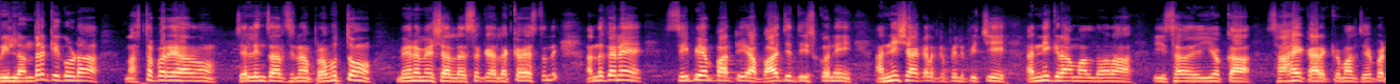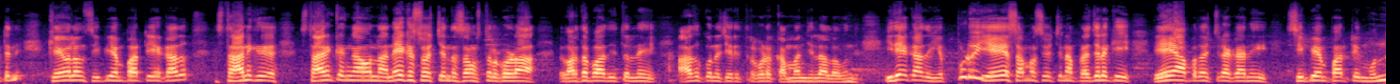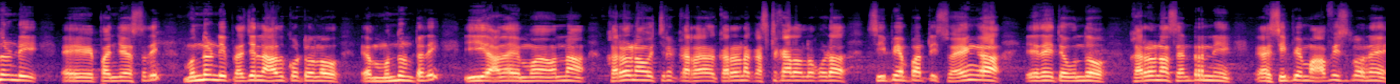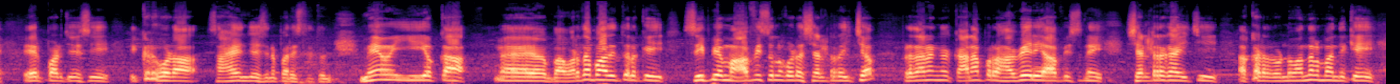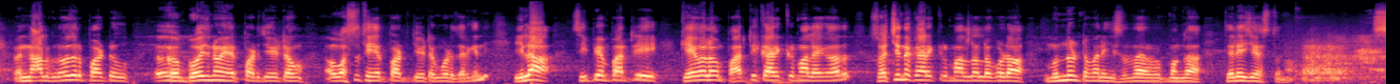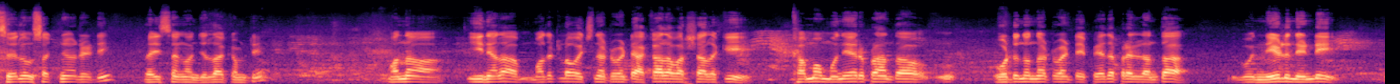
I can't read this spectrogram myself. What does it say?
వీళ్ళందరికీ కూడా నష్టపరిహారం చెల్లించాల్సిన ప్రభుత్వం మేనమేషాలు లెక్క లెక్క వేస్తుంది. అందుకనే సిపిఎం పార్టీ ఆ బాధ్యత తీసుకొని అన్ని శాఖలకు పిలిపించి అన్ని గ్రామాల ద్వారా ఈ స ఈ యొక్క సహాయ కార్యక్రమాలు చేపట్టింది. కేవలం సిపిఎం పార్టీయే కాదు స్థానిక స్థానికంగా ఉన్న అనేక స్వచ్ఛంద సంస్థలు కూడా వరద బాధితుల్ని ఆదుకున్న చరిత్ర కూడా ఖమ్మం జిల్లాలో ఉంది. ఇదే కాదు ఎప్పుడు ఏ సమస్య వచ్చినా ప్రజలకి ఏ ఆపద వచ్చినా కానీ సిపిఎం పార్టీ ముందుండి పనిచేస్తుంది. ముందుండి ప్రజల్ని ఆదుకోవటంలో ముందుంటుంది. ఈ మొన్న కరోనా వచ్చిన కరోనా కష్టకాలంలో కూడా సిపిఎం పార్టీ స్వయంగా ఏదైతే ఉందో కరోనా సెంటర్ని సిపిఎం ఆఫీస్లోనే ఏర్పాటు చేసి ఇక్కడ కూడా సహాయం చేసిన పరిస్థితి ఉంది. మేము ఈ యొక్క వరద బాధితులకి సిపిఎం ఆఫీసులను కూడా షెల్టర్ ఇచ్చాం. ప్రధానంగా కానాపురం హవేరి ఆఫీస్ని షెల్టర్గా ఇచ్చి అక్కడ రెండు వందల మందికి నాలుగు రోజుల పాటు భోజనం ఏర్పాటు చేయటం వసతి ఏర్పాటు చేయటం కూడా జరిగింది. ఇలా సిపిఎం పార్టీ కేవలం పార్టీ కార్యక్రమాలే కాదు స్వచ్ఛంద కార్యక్రమాలలో కూడా ముందుంటామని ఈ సందర్భంగా తెలియజేస్తున్నాం. సేలం సత్యనారాయణ రైతు సంఘం జిల్లా కమిటీ. మొన్న ఈ నెల మొదట్లో వచ్చినటువంటి అకాల వర్షాలకి ఖమ్మం మునేరు ప్రాంతం ఒడ్డునున్నటువంటి పేద ప్రజలంతా నీళ్ళు నిండి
